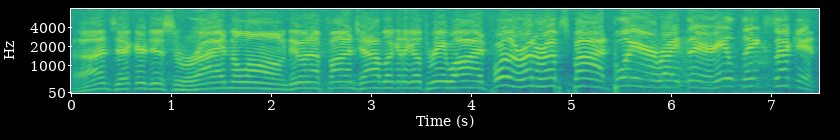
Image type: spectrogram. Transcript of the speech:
Unzicker just riding along, doing a fine job, looking to go three wide for the runner-up spot. Blair right there. He'll take second.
